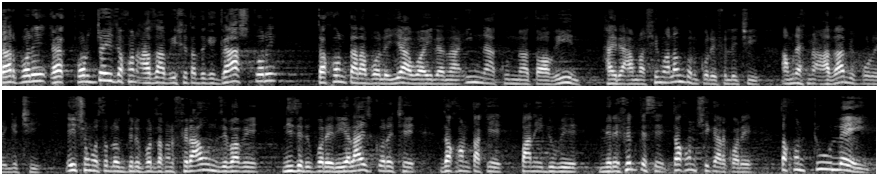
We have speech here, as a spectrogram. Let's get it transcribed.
তারপরে এক পর্যায়ে যখন আজাব এসে তাদেরকে গ্রাস করে, তখন তারা বলে, ইয়া ওয়াইলানা, ইন্না কুন্না তগিন। হাইরে আমরা সীমালঙ্ঘন করে ফেলেছি, আমরা এখন আজাবে পড়ে গেছি। এই সমস্ত লোকদের উপর যখন ফেরাউন যেভাবে নিজের উপরে রিয়েলাইজ করেছে, যখন তাকে পানি ডুবে মেরে ফেলতেছে, তখন স্বীকার করে। তখন টু লেট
